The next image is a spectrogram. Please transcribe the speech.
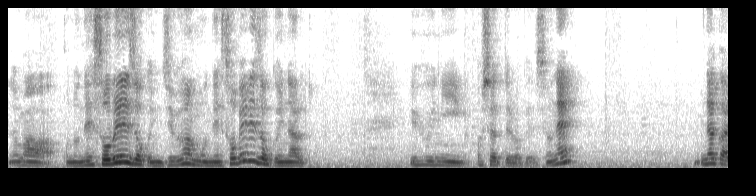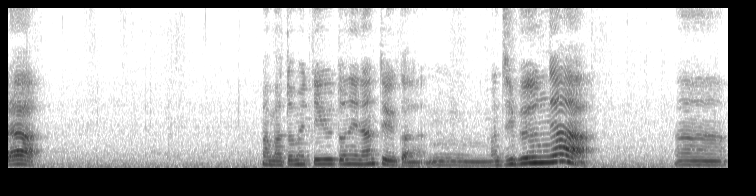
のまあ、この寝そべり族に自分はもう寝そべり族になるというふうにおっしゃってるわけですよね。だから、まあ、まとめて言うとね何て言うかうん、まあ、自分がうん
